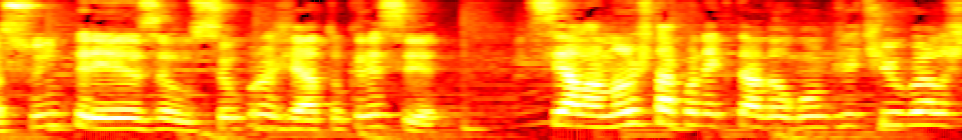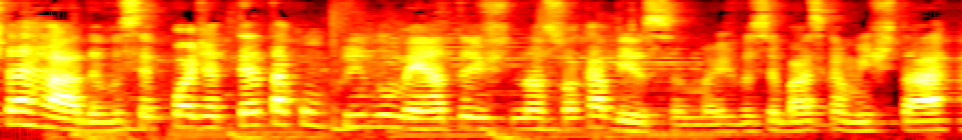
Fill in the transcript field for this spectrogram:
a sua empresa, o seu projeto crescer. Se ela não está conectada a algum objetivo, ela está errada. Você pode até estar cumprindo metas na sua cabeça, mas você basicamente está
